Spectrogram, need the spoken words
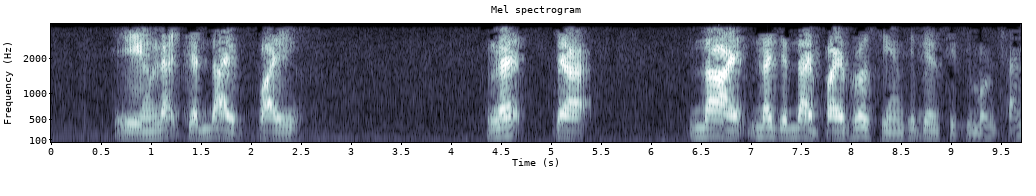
ำเองและจะได้ไป และจะ ได้น่าจะได้ไปเพราะสิ่งที่เป็นสิทธิหม่อมฉัน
